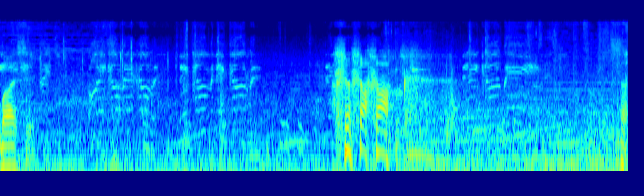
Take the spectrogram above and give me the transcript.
Bust it. Son.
